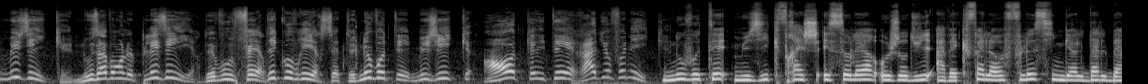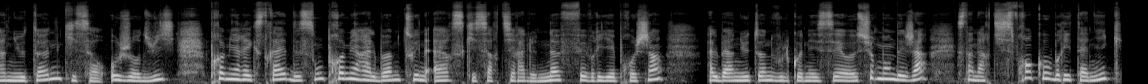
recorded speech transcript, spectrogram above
musique. Nous avons le plaisir de vous faire découvrir cette nouveauté musique en haute qualité radiophonique. Nouveauté musique fraîche et solaire aujourd'hui avec Fell Off, le single d'Albert Newton qui sort aujourd'hui. Premier extrait de son premier album Twin Earth qui sortira le 9 février prochain. Albert Newton, vous le connaissez euh, sûrement déjà. C'est un artiste franco-britannique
